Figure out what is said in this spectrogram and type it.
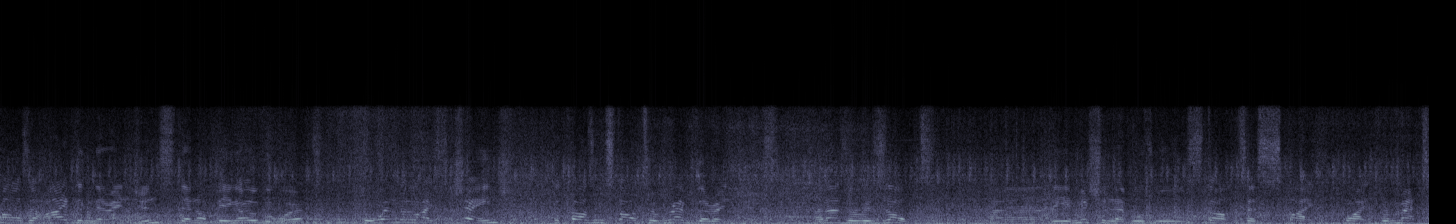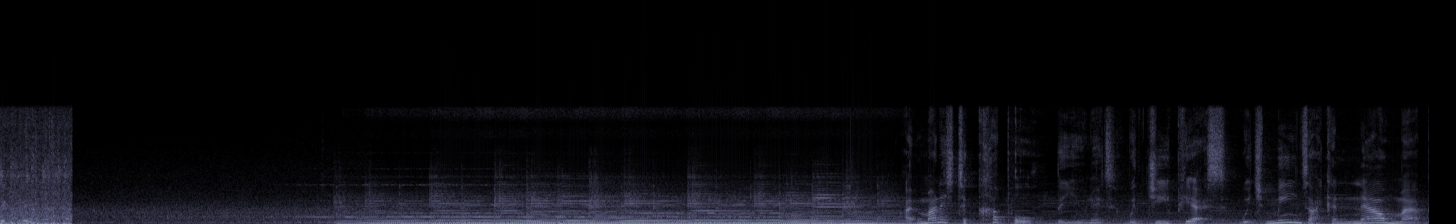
cars are idling their engines, they're not being overworked, but when the lights change, the cars will start to rev their engines. And as a result, uh, the emission levels will start to spike quite dramatically. I've managed to couple the unit with GPS, which means I can now map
